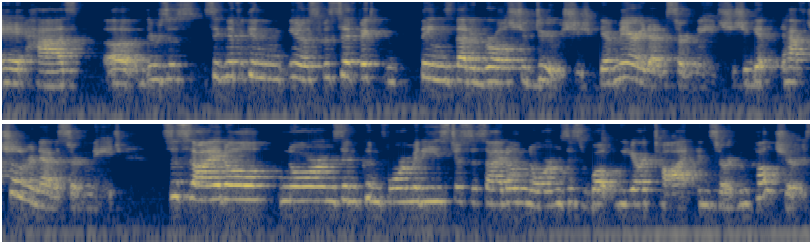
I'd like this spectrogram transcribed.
eh, has uh, there's a significant, you know, specific things that a girl should do. She should get married at a certain age. She should get have children at a certain age. Societal norms and conformities to societal norms is what we are taught in certain cultures.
